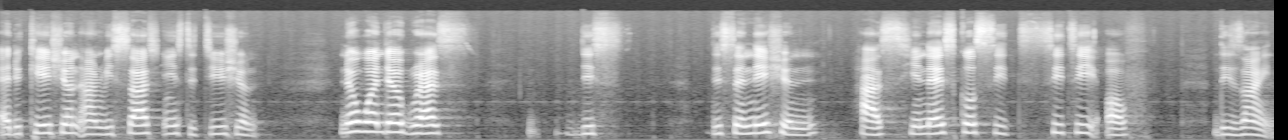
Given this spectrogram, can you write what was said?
education and research institution. No wonder Graz this destination has UNESCO City of Design.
